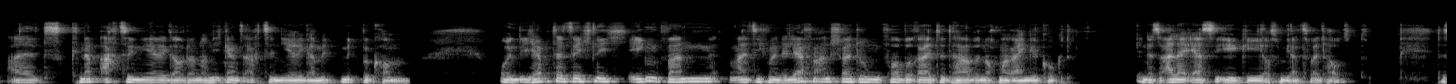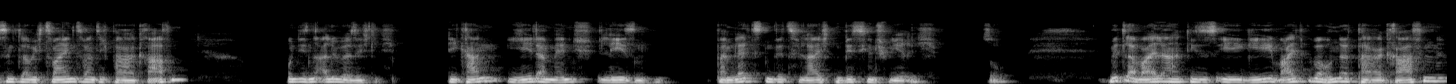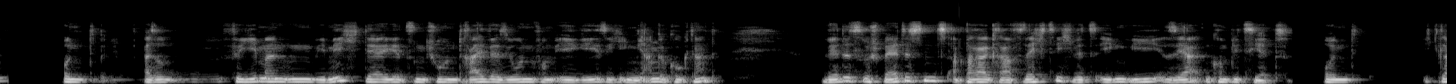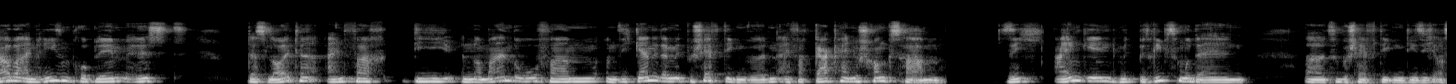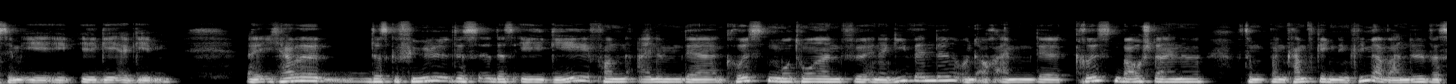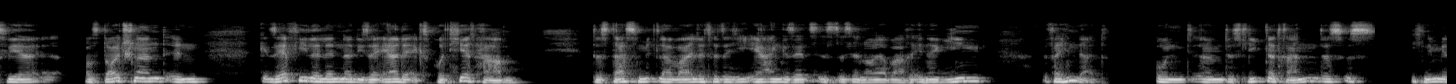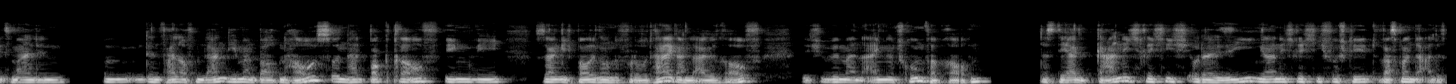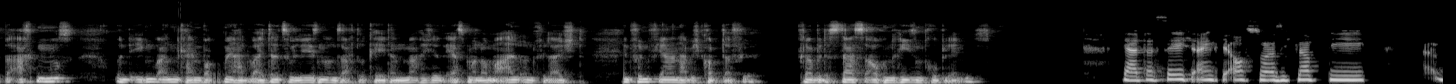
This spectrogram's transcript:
als knapp 18-Jähriger oder noch nicht ganz 18-Jähriger mit, mitbekommen. Und ich habe tatsächlich irgendwann, als ich meine Lehrveranstaltungen vorbereitet habe, nochmal reingeguckt. In das allererste EEG aus dem Jahr 2000. Das sind, glaube ich, 22 Paragraphen und die sind alle übersichtlich. Die kann jeder Mensch lesen. Beim letzten wird es vielleicht ein bisschen schwierig. So. Mittlerweile hat dieses EEG weit über 100 Paragraphen und also für jemanden wie mich, der jetzt schon drei Versionen vom EEG sich irgendwie angeguckt hat, wird es so spätestens ab Paragraph 60 wird es irgendwie sehr kompliziert. Und ich glaube, ein Riesenproblem ist, dass Leute einfach, die einen normalen Beruf haben und sich gerne damit beschäftigen würden, einfach gar keine Chance haben, sich eingehend mit Betriebsmodellen äh, zu beschäftigen, die sich aus dem EEG ergeben. Äh, ich habe das Gefühl, dass das EEG von einem der größten Motoren für Energiewende und auch einem der größten Bausteine zum, beim Kampf gegen den Klimawandel, was wir äh, aus Deutschland in sehr viele Länder dieser Erde exportiert haben, dass das mittlerweile tatsächlich eher ein Gesetz ist, das erneuerbare Energien verhindert. Und ähm, das liegt daran, dass es, ich nehme jetzt mal den den Fall auf dem Land, jemand baut ein Haus und hat Bock drauf, irgendwie zu sagen, ich baue jetzt noch eine Photovoltaikanlage drauf, ich will meinen eigenen Strom verbrauchen, dass der gar nicht richtig oder sie gar nicht richtig versteht, was man da alles beachten muss und irgendwann keinen Bock mehr hat weiterzulesen und sagt, okay, dann mache ich jetzt erstmal normal und vielleicht in fünf Jahren habe ich Kopf dafür. Ich glaube, dass das auch ein Riesenproblem ist. Ja, das sehe ich eigentlich auch so. Also ich glaube, die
